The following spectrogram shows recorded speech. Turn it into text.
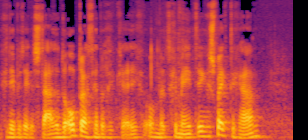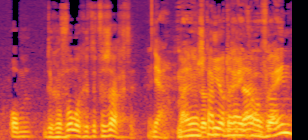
gedeputeerde staten de opdracht hebben gekregen om met gemeenten in gesprek te gaan om de gevolgen te verzachten. Ja, maar dan stap je er even overheen.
